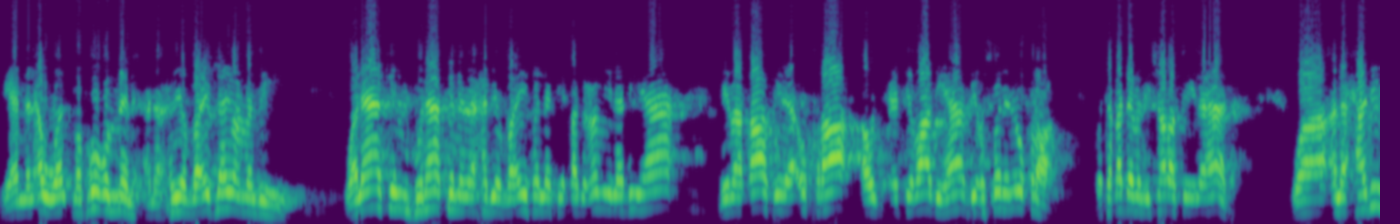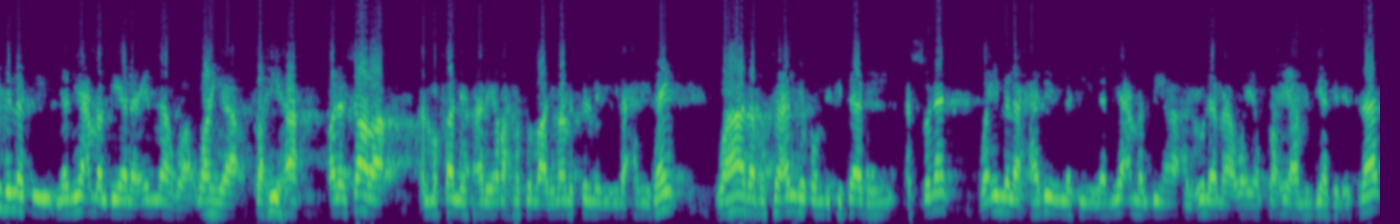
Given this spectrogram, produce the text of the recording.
لأن الأول مفروغ منه. أن الحديث الضعيف لا يعمل به. ولكن هناك من الأحاديث الضعيفة التي قد عمل بها لمقاصد أخرى أو اعتراضها بأصول أخرى. وتقدم الإشارة إلى هذا. والأحاديث التي لم يعمل بها الأئمة وهي صحيحة قد أشار المصنف عليه رحمة الله الإمام الترمذي إلى حديثين وهذا متعلق بكتابه السنن وإلا الأحاديث التي لم يعمل بها العلماء وهي صحيحة من جهة الإسناد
